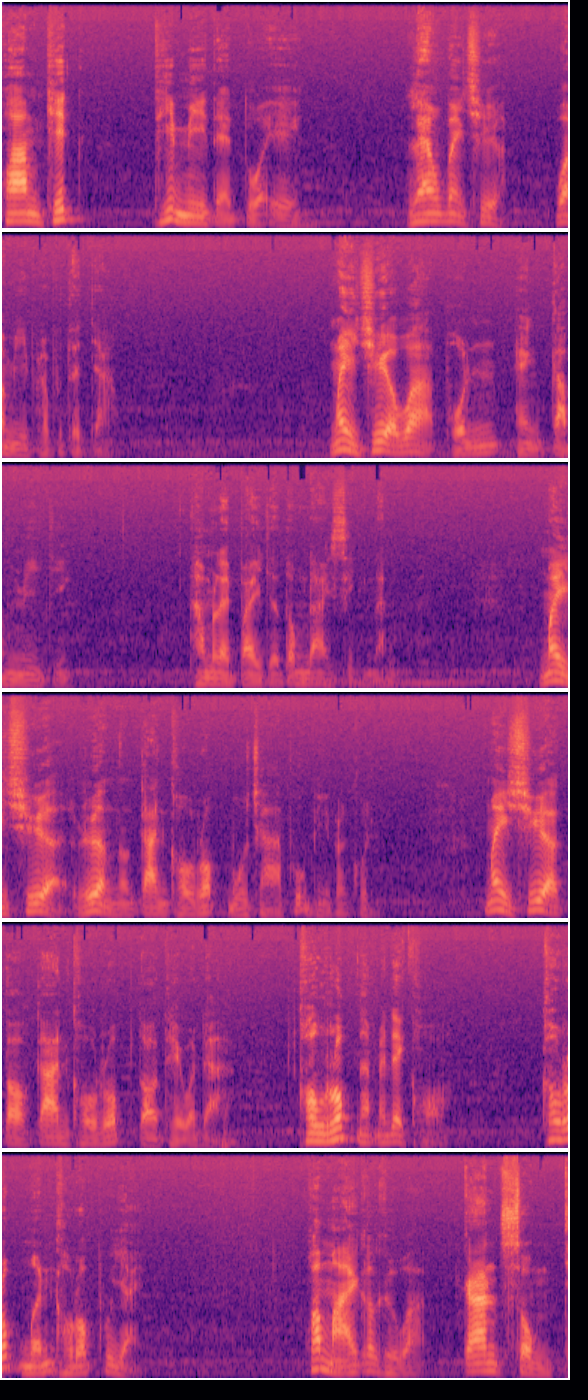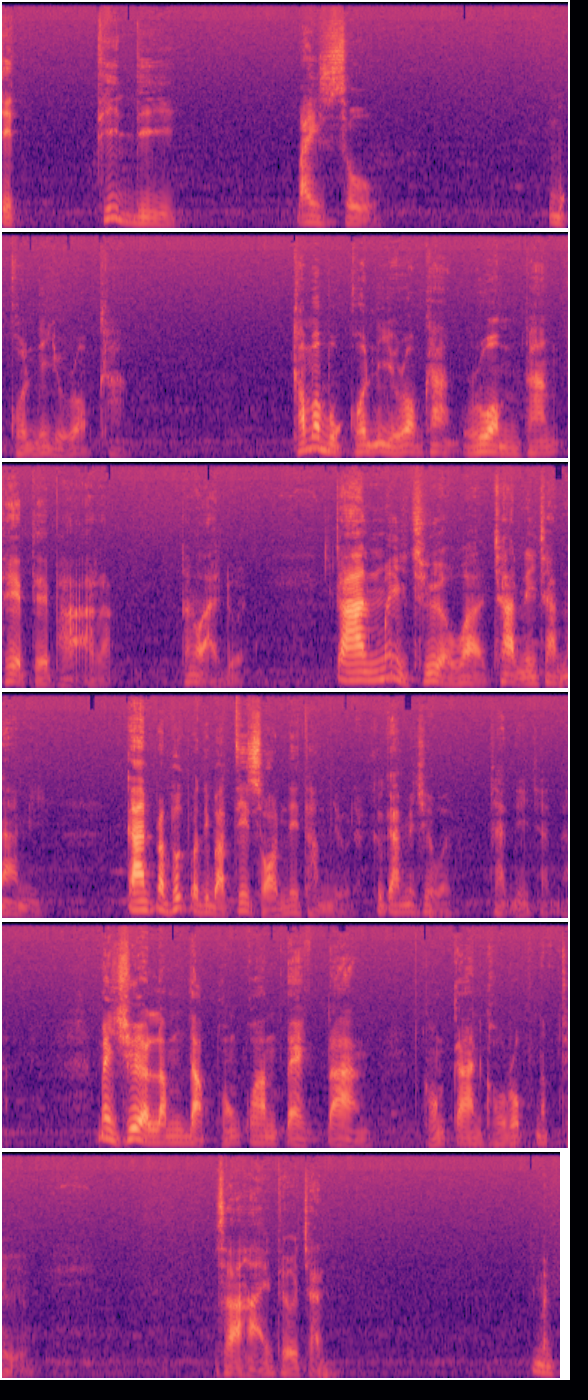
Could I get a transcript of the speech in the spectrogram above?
ความคิดที่มีแต่ตัวเอง แล้วไม่เชื่อว่ามีพระพุทธเจ้า ไม่เชื่อว่าผลแห่งกรรมมีจริงทำอะไรไปจะต้องได้สิ่งนั้น ไม่เชื่อเรื่องของการเคารพบูชาผู้มีพระคุณ ไม่เชื่อต่อการเคารพต่อเทวดา เคารพนะไม่ได้ขอ เคารพเหมือนเคารพผู้ใหญ่ ความหมายก็คือว่า การส่งจิตที่ดีไปสู่ บุคคลที่อยู่รอบข้างคำว่าบุคคลที่อยู่รอบข้าง รวมทั้งเทพเทพาอารักษ์ทั้งหลายด้วย การไม่เชื่อว่าชาตินี้ชาติหน้ามี การประพฤติปฏิบัติที่สอนที่ทำอยู่นะคือการไม่เชื่อว่าชาตินี้ชาติหน้า ไม่เชื่อลำดับของความแตกต่างของการเคารพนับถือ สหายเธอฉัน มัน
